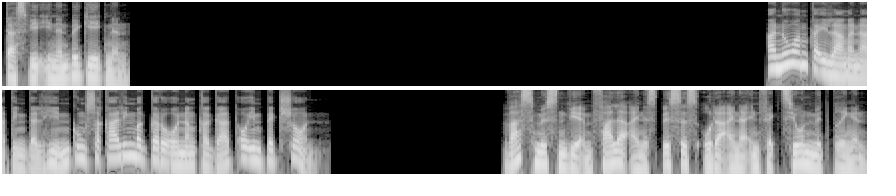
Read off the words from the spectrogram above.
dass wir ihnen begegnen? Ano ang kailangan nating dalhin kung sakaling magkaroon ng kagat o impeksyon? Was müssen wir im Falle eines Bisses oder einer Infektion mitbringen?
